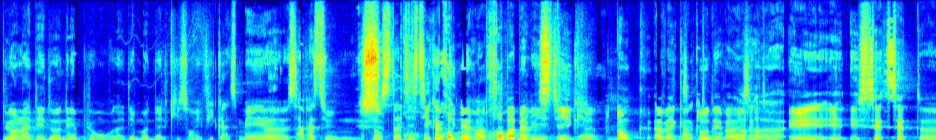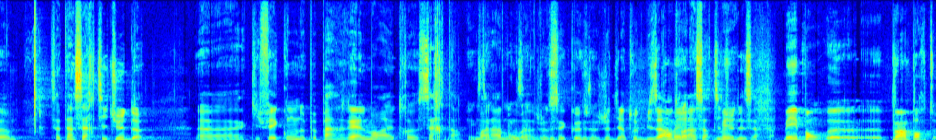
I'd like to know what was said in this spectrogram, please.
plus on a des données, plus on a des modèles qui sont efficaces, mais euh, ça reste une science statistique avec une erreur. Probabilistique, donc avec un taux d'erreur. Euh, et, cette, cette, euh, cette incertitude euh, qui fait qu'on ne peut pas réellement être certain. voilà, bon, bah, je sais que je dis un truc bizarre entre incertitude et certain. Mais bon, euh, peu importe.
